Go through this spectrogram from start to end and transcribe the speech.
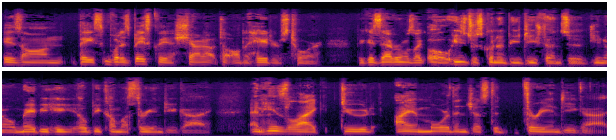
is on base what is basically a shout out to all the haters tour because everyone was like, "Oh, he's just going to be defensive, you know, maybe he he'll become a 3 and D guy." And he's like, "Dude, I am more than just a 3 and D guy."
